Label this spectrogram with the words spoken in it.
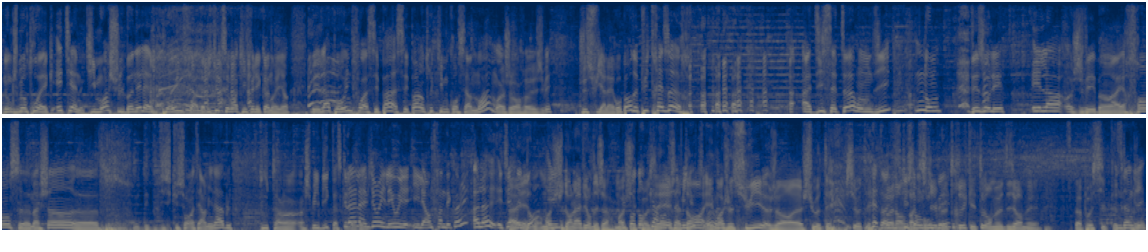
Donc je me retrouve avec Étienne, qui moi je suis le bon élève pour une fois. D'habitude c'est moi qui fais les conneries, hein. mais là pour une fois c'est pas c'est pas un truc qui me concerne moi. Moi genre euh, je vais, je suis à l'aéroport depuis 13 heures. À, 17 h on me dit non, désolé. Et là je vais ben à Air France, euh, machin, euh, pff, des, des discussions interminables, tout un, un schmilblick parce Parce que là, l'avion, il est où? Il est, il est en train de décoller? Ah là Étienne Ah est dedans. moi et- je suis dans l'avion déjà moi je suis posé 45 j'attends et ouais, moi je suis genre je suis au, je suis au téléphone en train de suivre le truc et tout on me dit mais c'est pas possible Une dinguerie.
